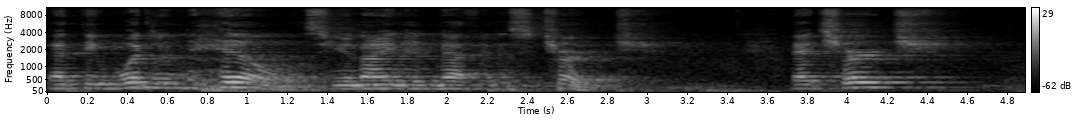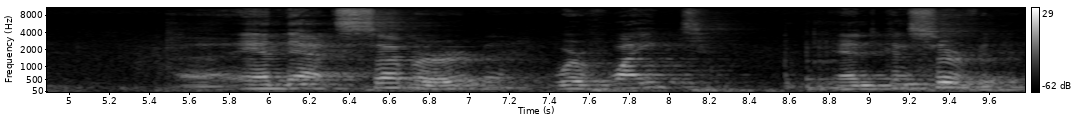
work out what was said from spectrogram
at the Woodland Hills United Methodist Church. That church uh, and that suburb were white and conservative.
